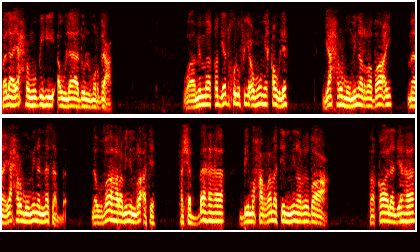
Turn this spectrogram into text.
فلا يحرم به أولاد المرضعة. ومما قد يدخل في عموم قوله يحرم من الرضاع ما يحرم من النسب. لو ظاهر من امرأته فشبهها بمحرمة من الرضاع. فقال لها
